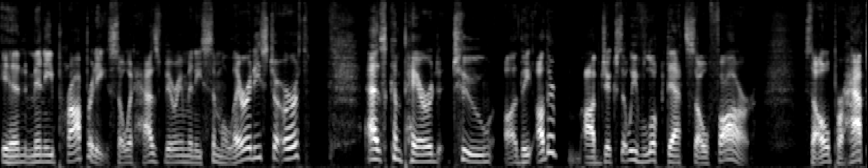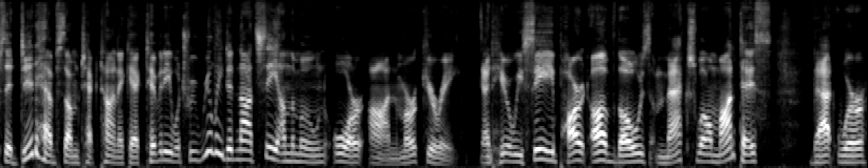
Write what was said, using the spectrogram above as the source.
in many properties. So it has very many similarities to Earth as compared to uh, the other objects that we've looked at so far. So perhaps it did have some tectonic activity, which we really did not see on the moon or on Mercury. And here we see part of those Maxwell Montes that were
